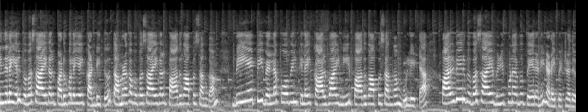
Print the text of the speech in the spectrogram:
இந்நிலையில் விவசாயிகள் படுகொலையை கண்டித்து தமிழக விவசாயிகள் பாதுகாப்பு சங்கம் பிஏபி வெள்ளக்கோவில் கிளை கால்வாய் நீர் பாதுகாப்பு சங்கம் உள்ளிட்ட பல்வேறு விவசாய விழிப்புணர்வு பேரணி நடைபெற்றது.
